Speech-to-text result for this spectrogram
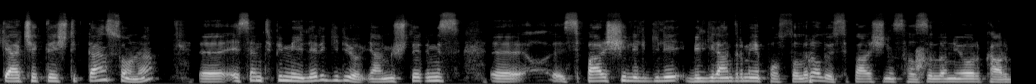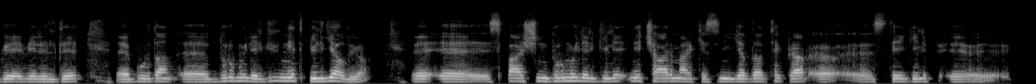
gerçekleştikten sonra e, SM mailleri gidiyor. Yani müşterimiz e, siparişiyle ilgili bilgilendirme postaları alıyor. Siparişiniz hazırlanıyor, kargoya verildi. E, buradan e, durumuyla ilgili net bilgi alıyor. Ve e, siparişin durumuyla ilgili ne çağrı merkezinin ya da tekrar e, siteye gelip e,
